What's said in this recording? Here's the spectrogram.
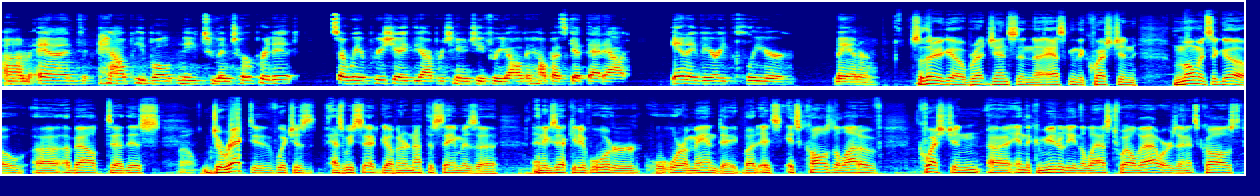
um, and how people need to interpret it. So we appreciate the opportunity for y'all to help us get that out in a very clear manner. So there you go, Brett Jensen uh, asking the question moments ago uh, about uh, this directive, which is, as we said, Governor, not the same as a an executive order or, or a mandate, but it's it's caused a lot of question uh, in the community in the last 12 hours, and it's caused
